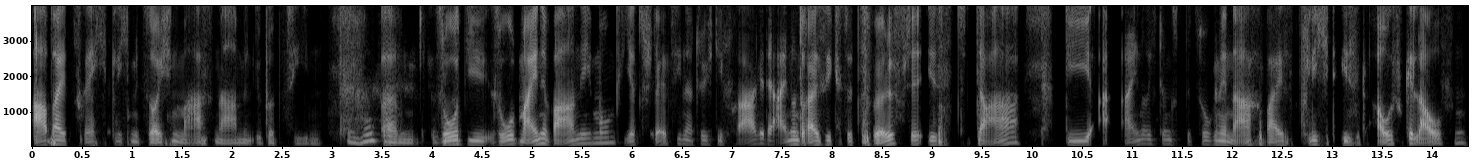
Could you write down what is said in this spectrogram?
arbeitsrechtlich mit solchen Maßnahmen überziehen. Mhm. Ähm, so, die, so meine Wahrnehmung. Jetzt stellt sich natürlich die Frage, der 31.12. ist da, die einrichtungsbezogene Nachweispflicht ist ausgelaufen.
